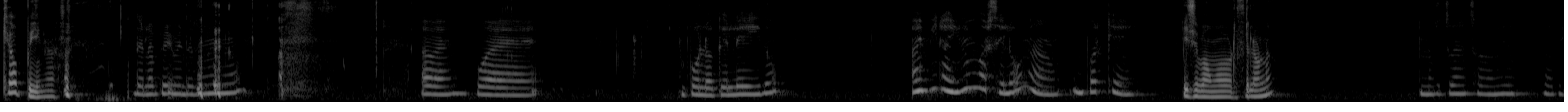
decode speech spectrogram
¿Qué opinas? De la experimentación animal. A ver, pues. Por lo que he leído. Ay, mira, hay uno en Barcelona. Un parque. ¿Y si vamos a Barcelona? No está en Estados Unidos. Espérate.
